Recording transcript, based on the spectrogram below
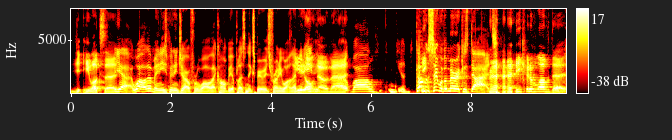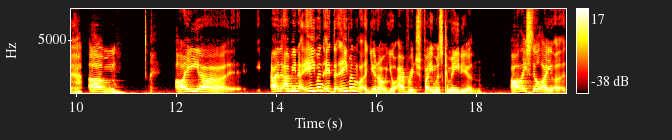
He looks it. Yeah. Well, I mean, he's been in jail for a while. That can't be a pleasant experience for anyone. I You mean, don't he- know that. Uh, well, come and sit with America's dad. he could have loved it. I, uh, I, I mean, even even you know your average famous comedian. Are they still a? Uh,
